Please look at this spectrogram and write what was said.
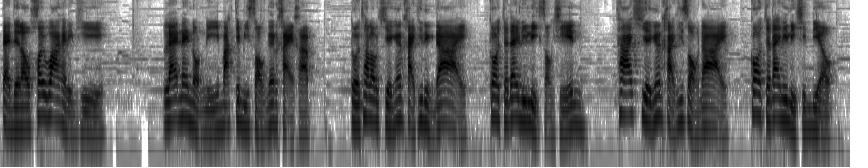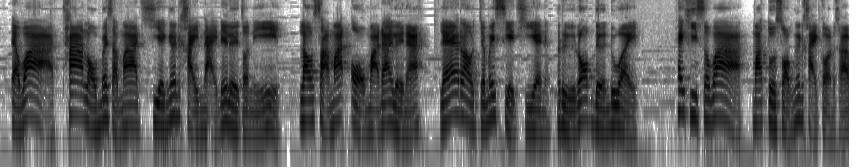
แต่เดี๋ยวเราค่อยว่ากันอีกที และในโหนดนี้มักจะมี 2 เงื่อนไขครับ โดยถ้าเราเคลียร์เงื่อนไขทีหนึ่1 ได้ ก็จะได้ลิลิก2 ชิ้น ถ้าเคลียร์เงื่อนไขที่ 2 ได้ ก็จะได้ลิลิกชิ้นเดียว แต่ว่าถ้าเราไม่สามารถเคลียร์เงื่อนไขไหนได้เลยตอนนี้ เราสามารถออกมาได้เลยนะ และเราจะไม่เสียเทียนหรือรอบเดินด้วย ให้คิดซะว่ามาตรวจสอบเงื่อนไขก่อนครับ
